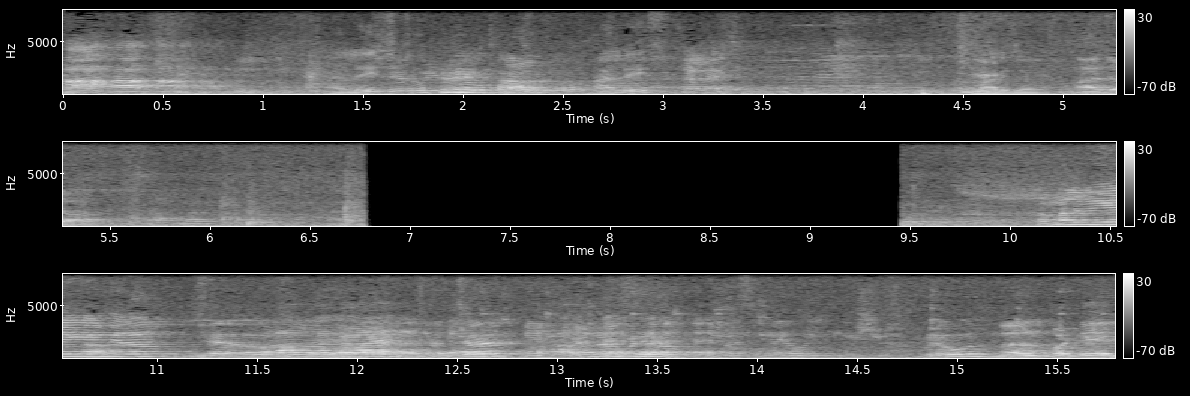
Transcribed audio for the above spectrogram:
हाँ लईस तू हाँ लईस मर जाओ। कमल भैया ये मेरा बड़ा लगा है। मेहुल पटेल।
